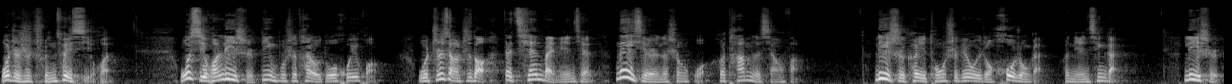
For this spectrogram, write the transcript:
我只是纯粹喜欢。我喜欢历史，并不是它有多辉煌，我只想知道在千百年前那些人的生活和他们的想法。历史可以同时给我一种厚重感和年轻感，历史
